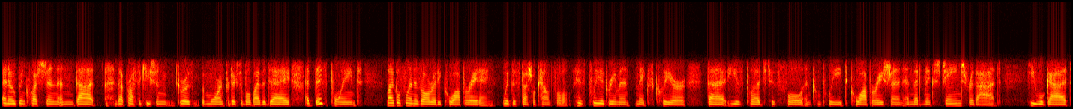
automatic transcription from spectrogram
an open question, and that that prosecution grows more unpredictable by the day. At this point, Michael Flynn is already cooperating with the special counsel. His plea agreement makes clear that he has pledged his full and complete cooperation, and that in exchange for that, he will get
